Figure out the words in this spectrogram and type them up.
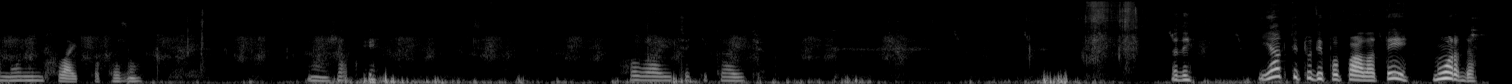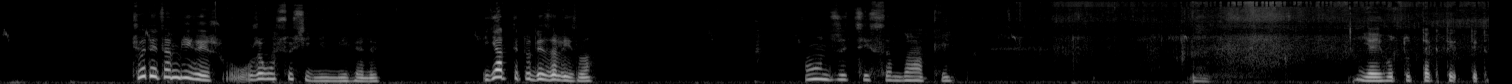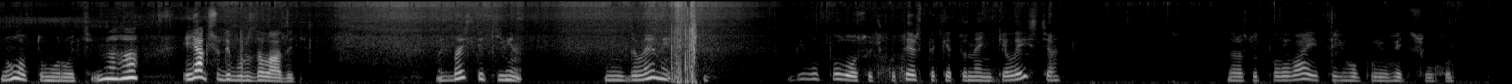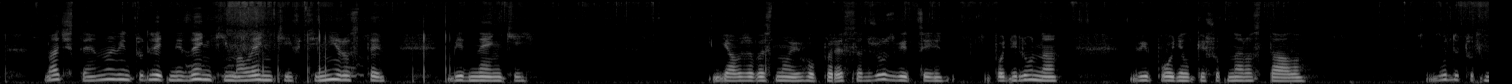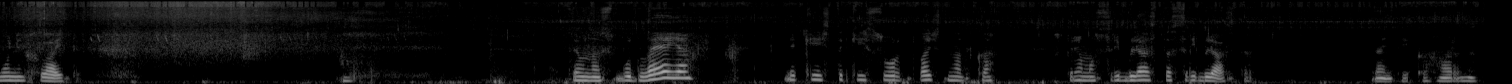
Light, покажу. О, жабки ховаються, тікають. Як ти туди попала? Ти, морда? Чого ти там бігаєш? Уже у сусідів бігали. Як ти туди залізла? Он же ці собаки. Я його тут так тикнула в тому році. Ага. І як сюди був залазити? Ось бачите, який він, він зелений. Білу полосочку. Теж таке тоненьке листя. Зараз тут поливається, його полю геть сухо. Бачите, ну він тут геть низенький, маленький, в тіні росте, бідненький. Я вже весною його пересаджу звідси, поділю на дві поділки, щоб наростало. Буде тут Morning Light. Це у нас будлея, якийсь такий сорт. Бачите, вона така прямо срібляста-срібляста. Гляньте, яка гарна.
